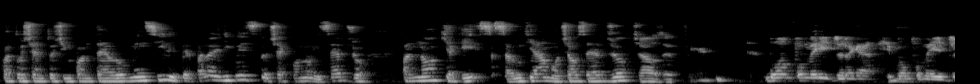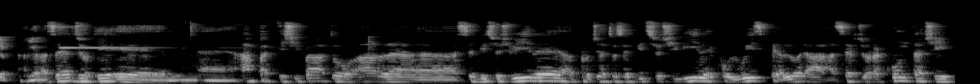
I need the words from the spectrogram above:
450 euro mensili. Per parlare di questo c'è con noi Sergio Pannocchia che salutiamo. Ciao Sergio. Ciao Sergio. Buon pomeriggio ragazzi, buon pomeriggio. Allora Sergio che eh, ha partecipato al uh, servizio civile, al progetto servizio civile con l'UISP, allora Sergio raccontaci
